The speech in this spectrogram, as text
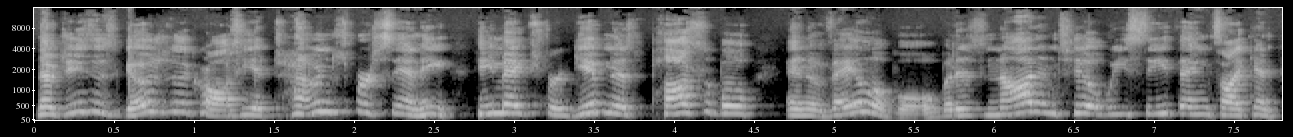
Now, Jesus goes to the cross. He atones for sin. He, he makes forgiveness possible and available. But it's not until we see things like in,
